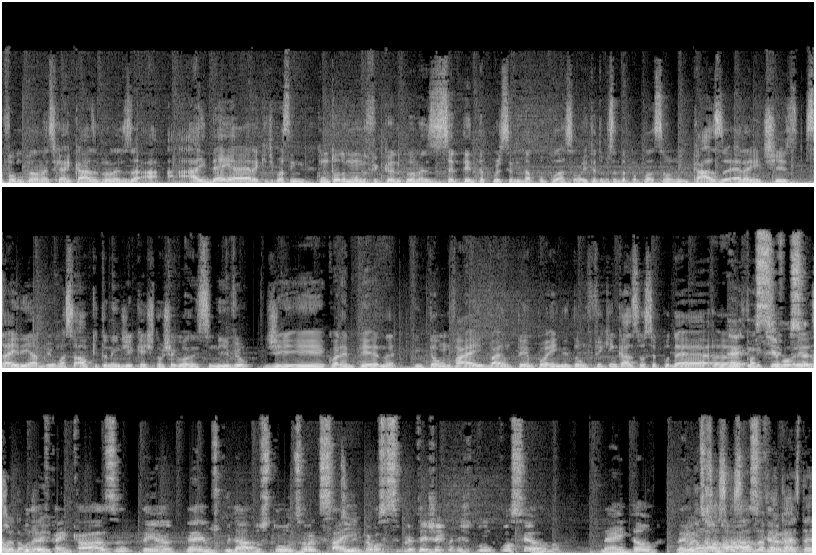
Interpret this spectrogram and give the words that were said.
vamos pelo menos ficar em casa, pelo menos a, a ideia era que tipo assim, com todo mundo ficando pelo menos 70% da população, 80% da população em casa, era a gente sair em abril. Mas ao que tudo indica, a gente não chegou nesse nível de quarentena. Então vai, vai um tempo ainda. Então fique em casa se você puder. Uh, é, e se você empresa, não puder um ficar em casa, tenha né, os cuidados todos na hora de sair, para você se proteger e proteger todo mundo que você ama né? Então, lembra e não só se você vai em casa, tem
